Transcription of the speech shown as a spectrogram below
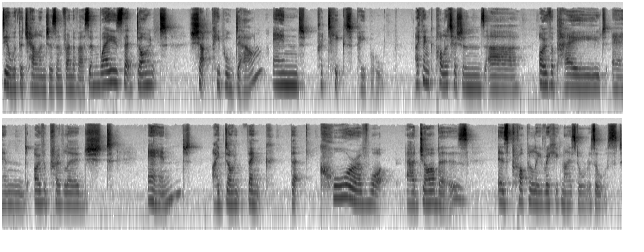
deal with the challenges in front of us in ways that don't shut people down and protect people? I think politicians are overpaid and overprivileged, and I don't think that core of what our job is is properly recognised or resourced.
